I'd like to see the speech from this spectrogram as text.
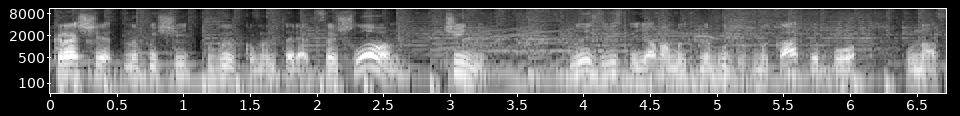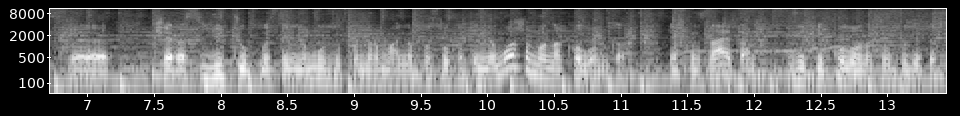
краще напишіть ви в коментарях, зайшло вам чи ні. Ну і звісно, я вам їх не буду вмикати, бо у нас е, через YouTube ми сильно музику нормально послухати не можемо на колонках. Я ж не знаю там з яких колонок ви будете все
